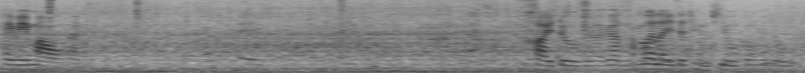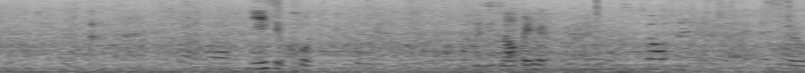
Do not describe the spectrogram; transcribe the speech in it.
ให้ไม่เมากันคอยดูกันแล้วกัน เมื่อไหรจะถึงคิวก็ไม่รู้ยี่สิบคน เราไปเถอะสู้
